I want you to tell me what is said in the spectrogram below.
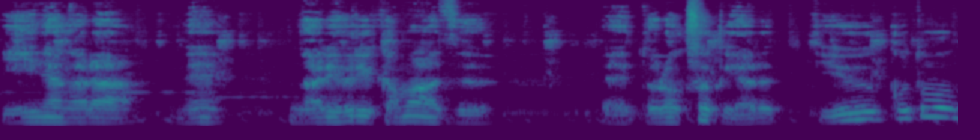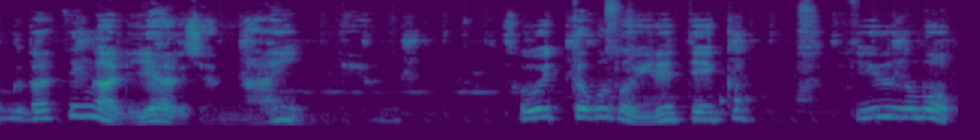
言いながら、ね、なりふり構わず、え、泥臭くやるっていうことだけがリアルじゃないんだ。そういったことを入れていくっていうのも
